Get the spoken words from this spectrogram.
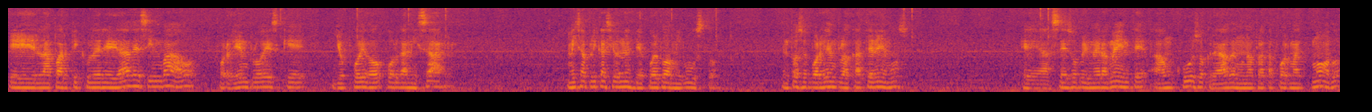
eh, la particularidad de Simbao, por ejemplo, es que yo puedo organizar mis aplicaciones de acuerdo a mi gusto. Entonces, por ejemplo, acá tenemos eh, acceso primeramente a un curso creado en una plataforma modo.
